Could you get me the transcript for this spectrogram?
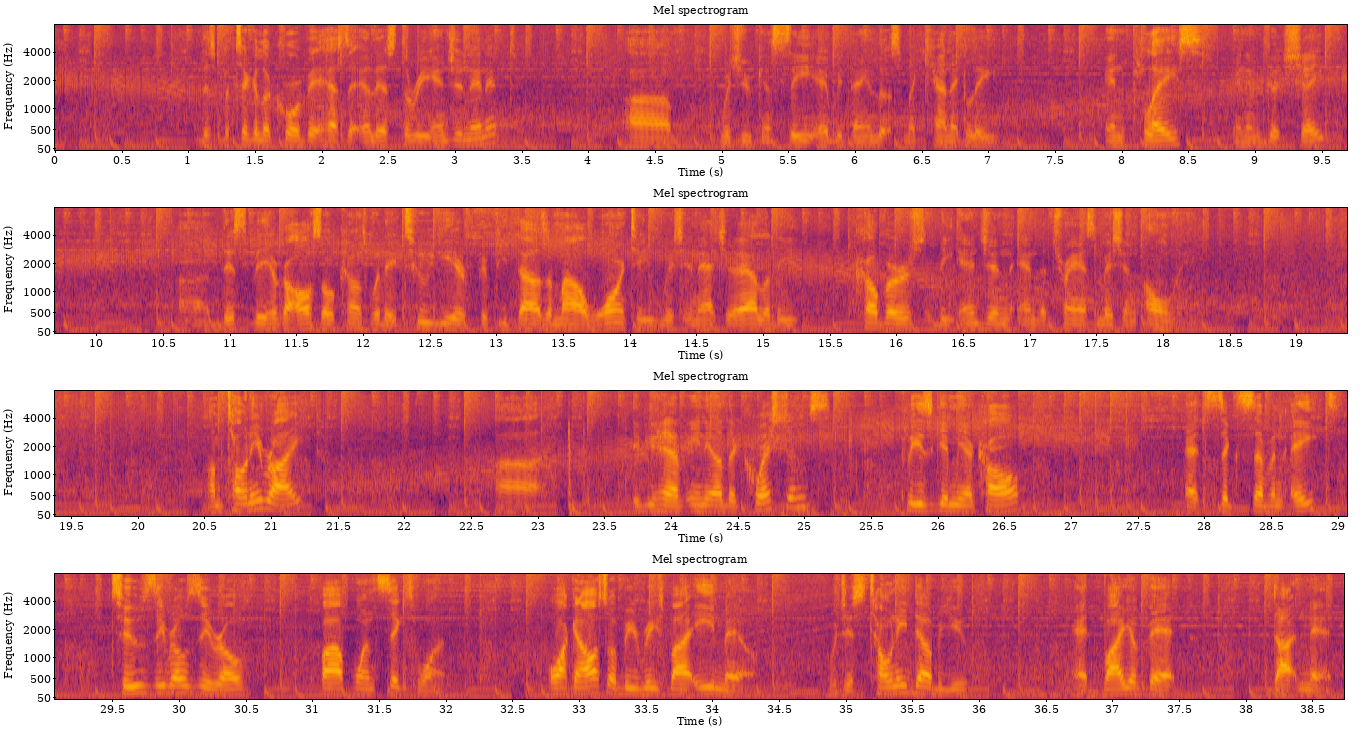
this particular Corvette has the LS3 engine in it, um, which you can see everything looks mechanically in place and in good shape. Uh, this vehicle also comes with a two-year 50,000 mile warranty, which in actuality covers the engine and the transmission only. I'm Tony Wright. Uh, if you have any other questions, please give me a call at 678-200-5161. Or I can also be reached by email, which is tonyw at buyavette.net.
